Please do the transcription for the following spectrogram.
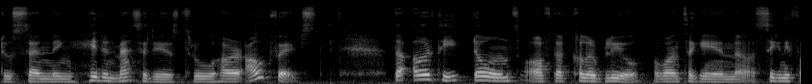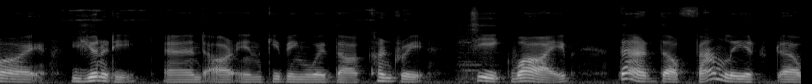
to sending hidden messages through her outfits. The earthy tones of the color blue once again uh, signify unity and are in keeping with the country chic vibe that the family uh,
